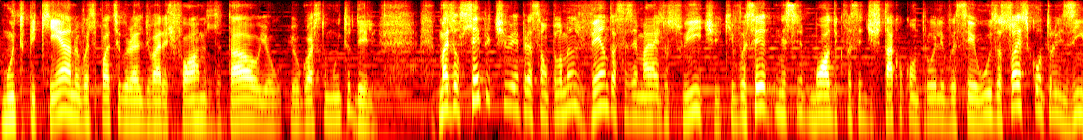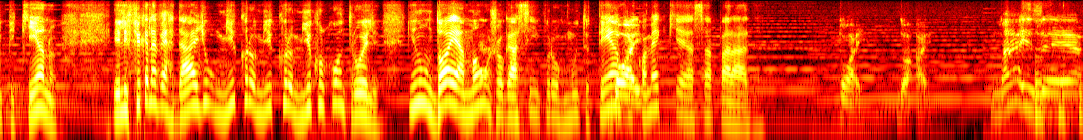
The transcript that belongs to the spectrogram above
muito pequeno, você pode segurar ele de várias formas e tal, e eu, eu gosto muito dele. Mas eu sempre tive a impressão, pelo menos vendo essas imagens do Switch, que você, nesse modo que você destaca o controle, você usa só esse controlezinho pequeno, ele fica, na verdade, um micro, micro, micro controle. E não dói a mão jogar assim por muito tempo? Dói. Como é que é essa parada? Dói, dói. Mas é,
